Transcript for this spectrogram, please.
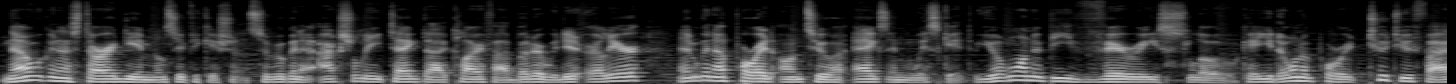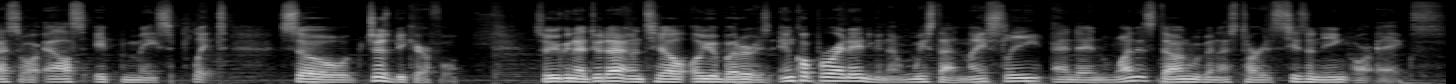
Now we're gonna start the emulsification. So we're gonna actually take that clarified butter we did earlier and we're gonna pour it onto our eggs and whisk it. You want to be very slow, okay? You don't want to pour it too, too fast or else it may split. So just be careful. So you're gonna do that until all your butter is incorporated. You're gonna whisk that nicely. And then when it's done, we're gonna start seasoning our eggs.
